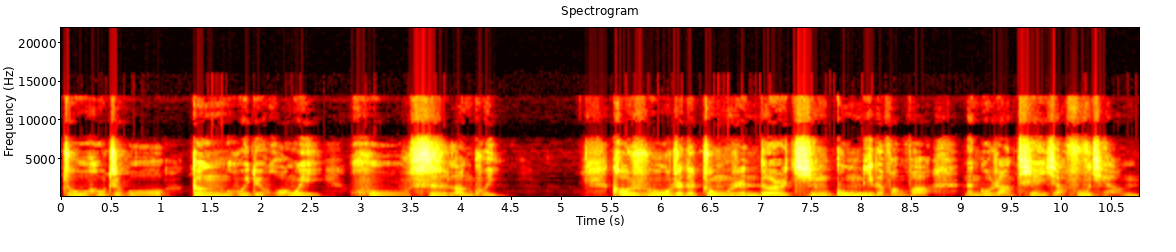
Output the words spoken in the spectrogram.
诸侯之国更会对皇位虎视狼窥。靠儒者的重仁德而轻功利的方法，能够让天下富强。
